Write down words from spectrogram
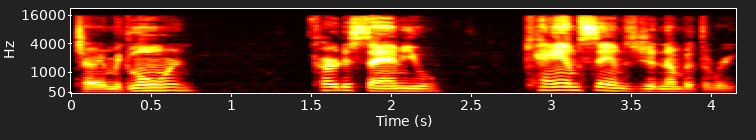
Terry McLaurin, Curtis Samuel, Cam Sims is your number three,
